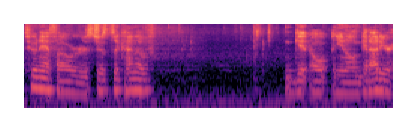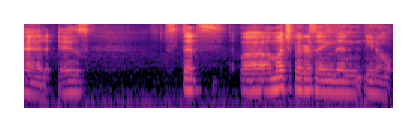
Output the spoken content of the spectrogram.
two and a half hours just to kind of get you know get out of your head is that's uh, a much better thing than you know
